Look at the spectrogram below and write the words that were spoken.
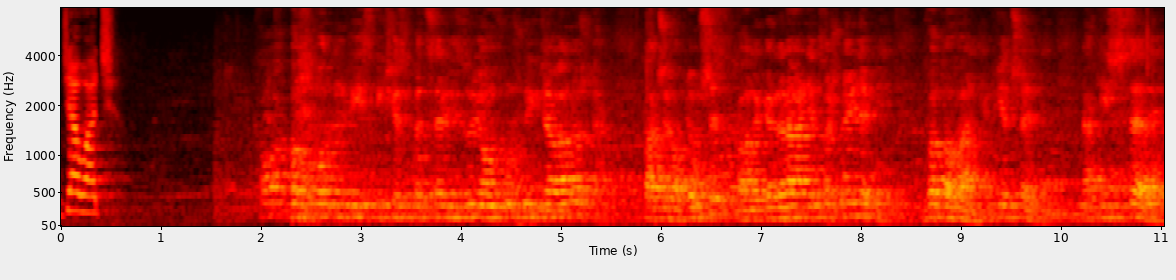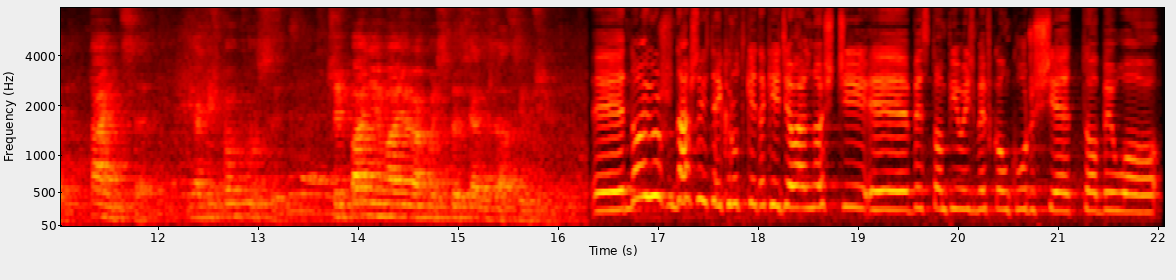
działać. Koła gospodyń wiejskich się specjalizują w różnych działalnościach. Znaczy robią wszystko, ale generalnie coś najlepiej. Gotowanie, pieczenie, jakieś sery, tańce, jakieś konkursy. Czy Panie mają jakąś specjalizację u siebie? Y, No już w naszej tej krótkiej takiej działalności y, wystąpiłyśmy w konkursie, to było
